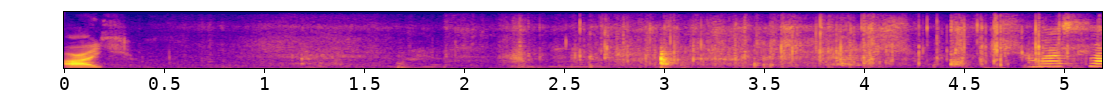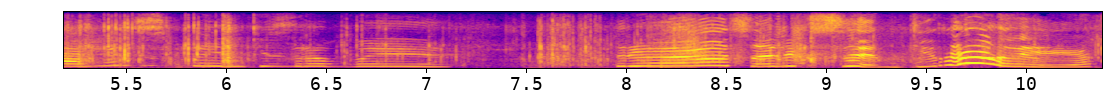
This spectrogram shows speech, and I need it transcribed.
Ай. Масажик спинки зроби. Масажик спинки зроби.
